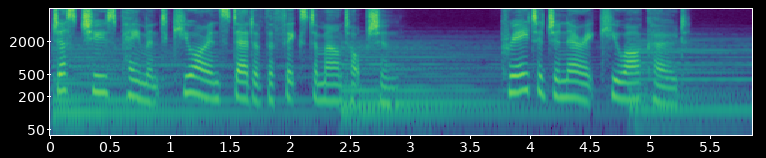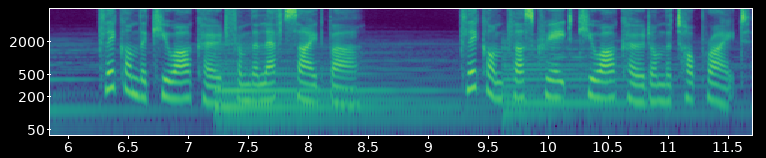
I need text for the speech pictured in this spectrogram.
Just choose Payment QR instead of the fixed amount option. Create a generic QR code. Click on the QR code from the left sidebar. Click on plus Create QR code on the top right.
